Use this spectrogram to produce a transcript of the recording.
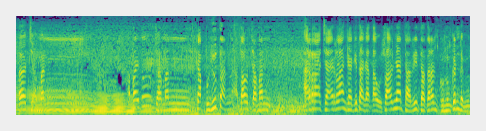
eh, zaman apa itu zaman kabuyutan atau zaman Raja Erlangga kita nggak tahu. Soalnya dari dataran Gunung Kendeng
